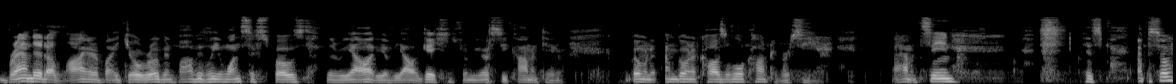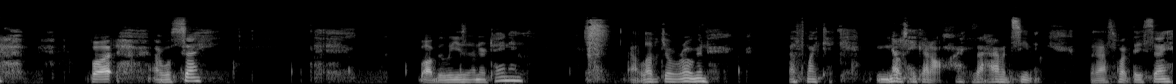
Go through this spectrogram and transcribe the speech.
Branded a liar by Joe Rogan, Bobby Lee once exposed the reality of the allegations from UFC commentator. I'm going to, I'm going to cause a little controversy here. I haven't seen his episode, but I will say Bobby Lee is entertaining. I love Joe Rogan. That's my take. No take at all, because I haven't seen it. But that's what they say.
